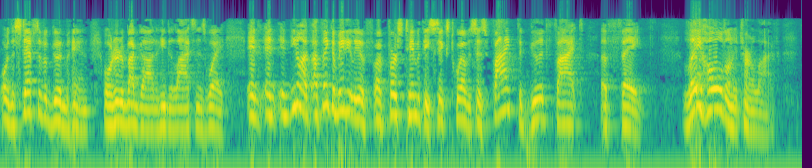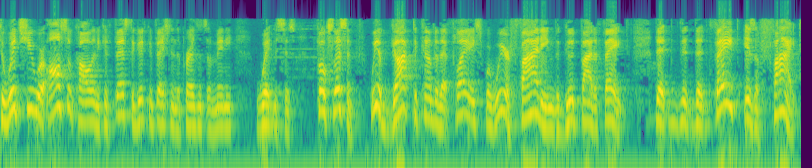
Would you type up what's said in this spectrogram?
Or the steps of a good man ordered by God, and he delights in his way. And, and, and you know, I, I think immediately of, of 1 Timothy 6.12. It says, Fight the good fight of faith. Lay hold on eternal life, to which you were also called and to confess the good confession in the presence of many witnesses. Folks, listen, we have got to come to that place where we are fighting the good fight of faith. That, that, that faith is a fight.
